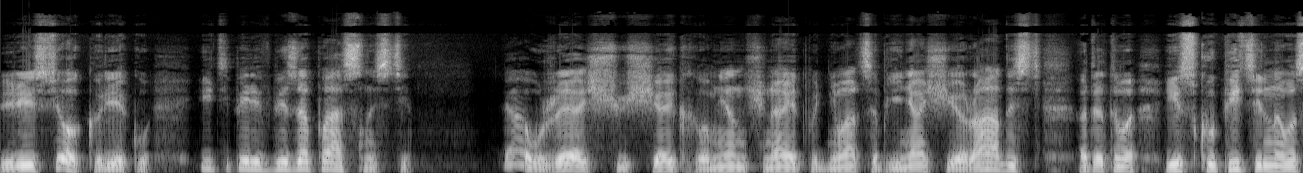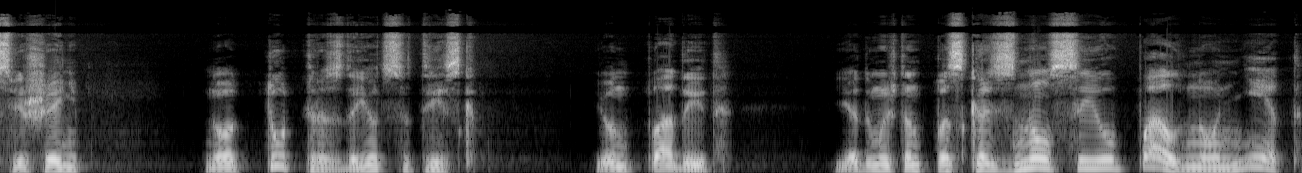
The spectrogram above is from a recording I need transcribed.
пересек реку и теперь в безопасности. Я уже ощущаю, как во мне начинает подниматься пьянящая радость от этого искупительного свершения. Но тут раздается треск, и он падает — я думаю, что он поскользнулся и упал, но нет.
